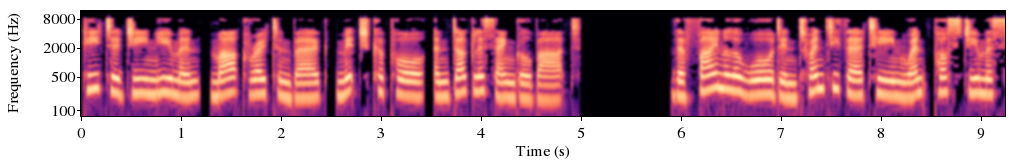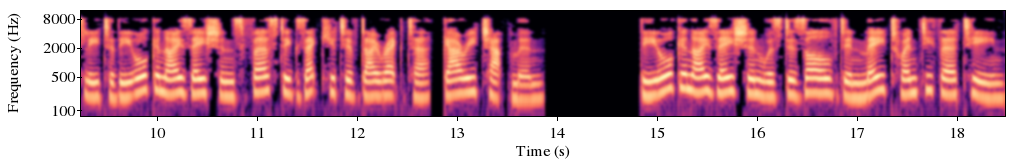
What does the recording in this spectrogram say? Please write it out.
Peter G. Neumann, Marc Rotenberg, Mitch Kapor, and Douglas Engelbart. The final award in 2013 went posthumously to the organization's first executive director, Gary Chapman. The organization was dissolved in May 2013.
